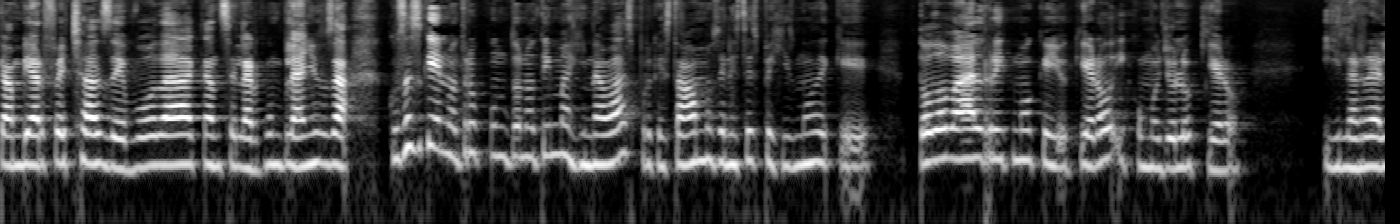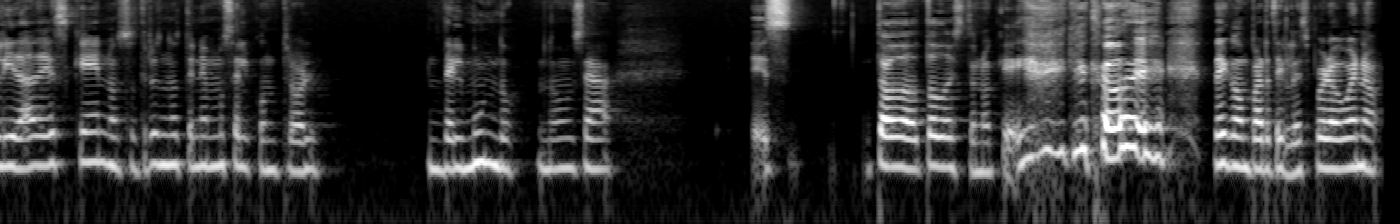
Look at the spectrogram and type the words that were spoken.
cambiar fechas de boda, cancelar cumpleaños, o sea, cosas que en otro punto no te imaginabas porque estábamos en este espejismo de que todo va al ritmo que yo quiero y como yo lo quiero. Y la realidad es que nosotros no tenemos el control del mundo, ¿no? O sea, es todo, todo esto, ¿no? Que, que acabo de, compartirles. Pero bueno,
